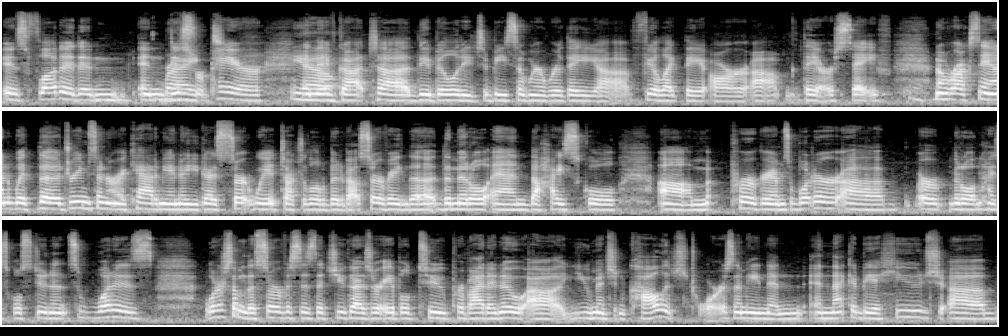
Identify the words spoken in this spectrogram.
is flooded and in right. disrepair, yeah. and they've got uh, the ability to be somewhere where they uh, feel like they are um, they are safe. Mm-hmm. Now, Roxann, with the Dream Center Academy, I know you guys ser- we had talked a little bit about serving the the middle and the high school um, programs. What are uh, or middle and high school students? What is what are some of the services that you guys are able to provide? I know uh, you mentioned college tours. I mean, and, and that can be a huge, um,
